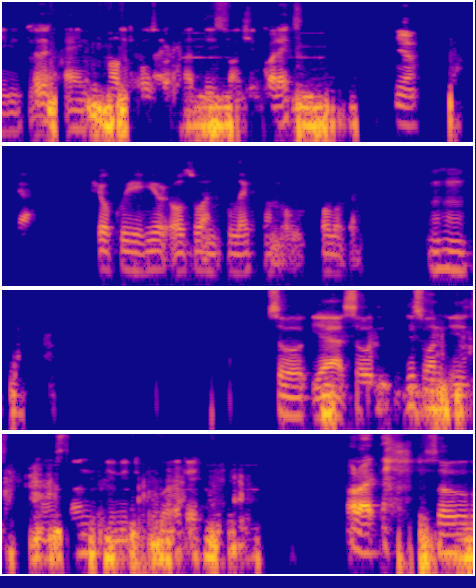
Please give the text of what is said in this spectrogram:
DB plier and it also has this function, correct? Yeah show query here also and collect on all, all of them. Mm -hmm. So yeah, so this one is constant. You need to okay. All right. So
